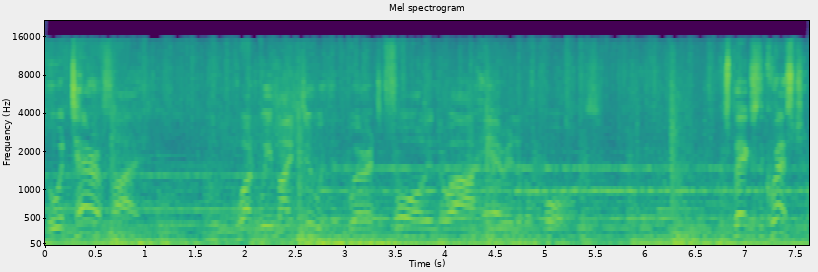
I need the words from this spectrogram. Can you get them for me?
who were terrified of what we might do with it were it to fall into our hairy little paws. Which begs the question,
